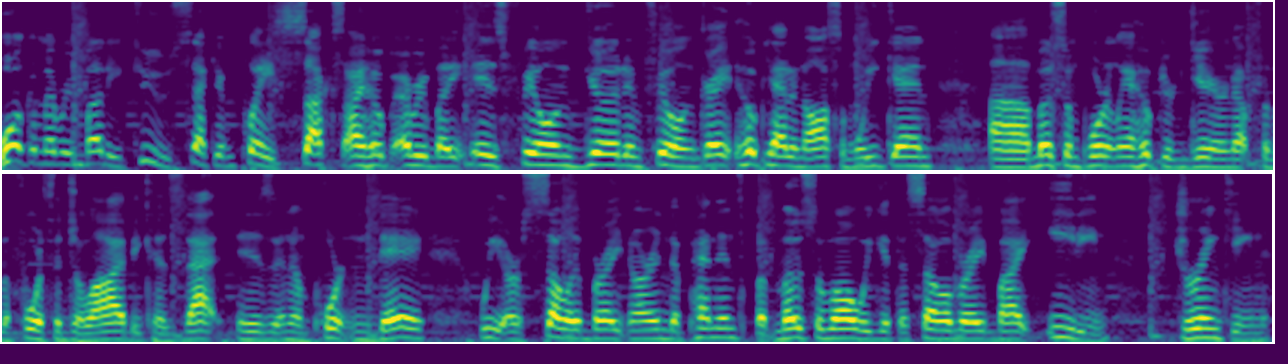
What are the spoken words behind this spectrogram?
Welcome, everybody, to Second Place Sucks. I hope everybody is feeling good and feeling great. Hope you had an awesome weekend. Uh, most importantly, I hope you're gearing up for the 4th of July because that is an important day. We are celebrating our independence, but most of all, we get to celebrate by eating, drinking,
